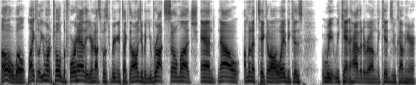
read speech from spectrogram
oh, well, Michael, you weren't told beforehand that you're not supposed to bring your technology, but you brought so much, and now I'm going to take it all away because we, we can't have it around the kids who come here.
